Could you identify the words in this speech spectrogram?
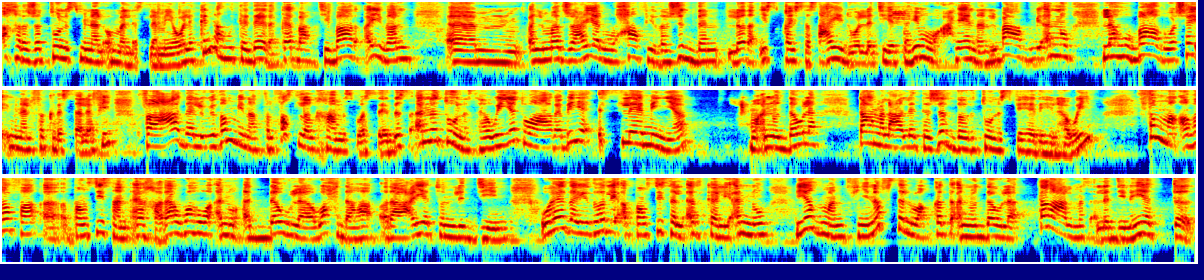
أخرجت تونس من الأمة الإسلامية. ولكنه تدارك باعتبار أيضا المرجعية المحافظة جدا لرئيس قيس سعيد والتي يتهمه أحيانا البعض بأنه له بعض وشيء من الفكر السلفي. فعاد ليضمن في الفصل الخامس والسادس أن تونس هويتها عربية إسلامية. وأن الدولة تعمل على تجذر تونس في هذه الهوية. ثم أضاف آه، تنصيصا آخر وهو أن الدولة وحدها راعية للدين. وهذا يظهر لي التنصيص الأذكى لأنه يضمن في نفس الوقت أن الدولة ترعى المسألة الدينية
